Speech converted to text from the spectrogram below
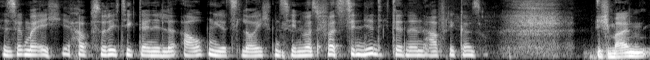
Sag mal, ich habe so richtig deine Augen jetzt leuchten sehen. Was fasziniert dich denn in Afrika so? Ich meine,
